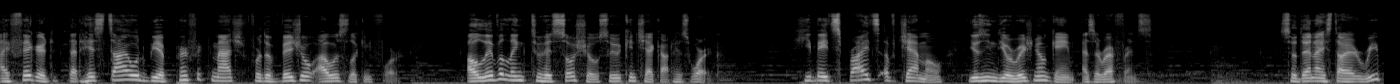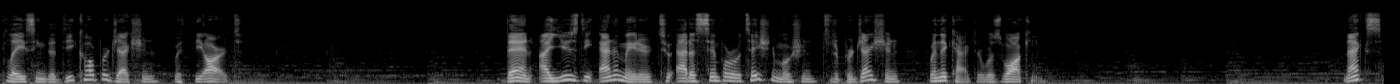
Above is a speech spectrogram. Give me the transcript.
I figured that his style would be a perfect match for the visual I was looking for. I'll leave a link to his social so you can check out his work. He made sprites of Jammo using the original game as a reference. So then I started replacing the decal projection with the art. Then I used the animator to add a simple rotation motion to the projection when the character was walking. Next,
